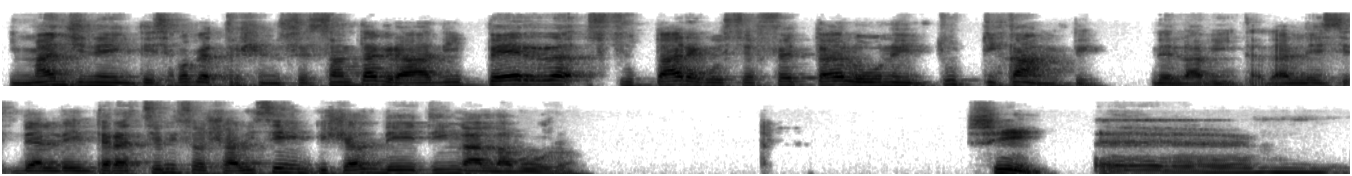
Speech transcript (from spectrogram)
immagine intesa proprio a 360 gradi, per sfruttare questo effetto alone in tutti i campi della vita, dalle, dalle interazioni sociali semplici al dating al lavoro. Sì, ehm,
